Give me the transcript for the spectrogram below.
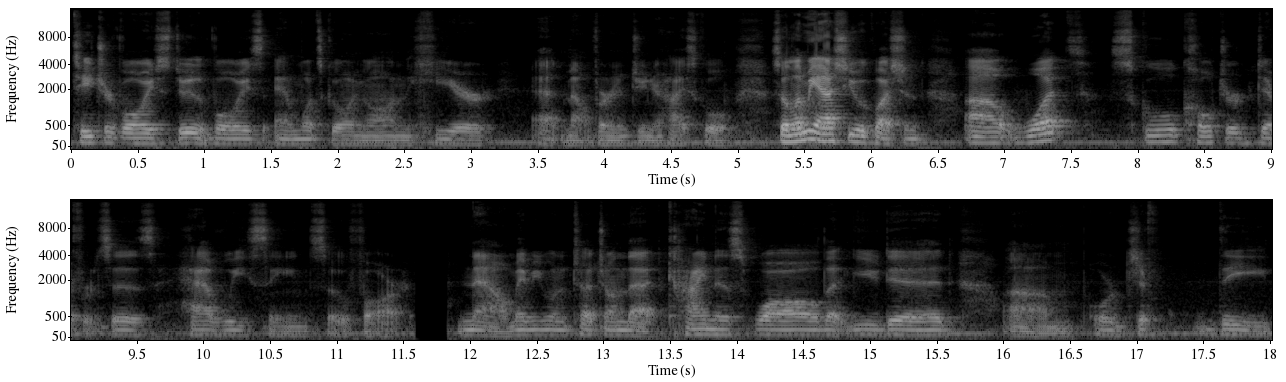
teacher voice, student voice, and what's going on here at Mount Vernon Junior High School. So let me ask you a question. Uh, what school culture differences have we seen so far? Now, maybe you want to touch on that kindness wall that you did, um, or just the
